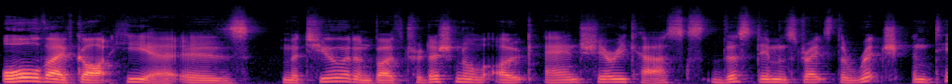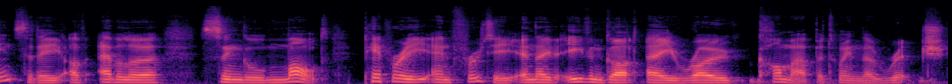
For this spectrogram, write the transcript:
All they've got here is matured in both traditional oak and sherry casks. This demonstrates the rich intensity of Aberlour single malt, peppery and fruity, and they've even got a rogue comma between the rich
